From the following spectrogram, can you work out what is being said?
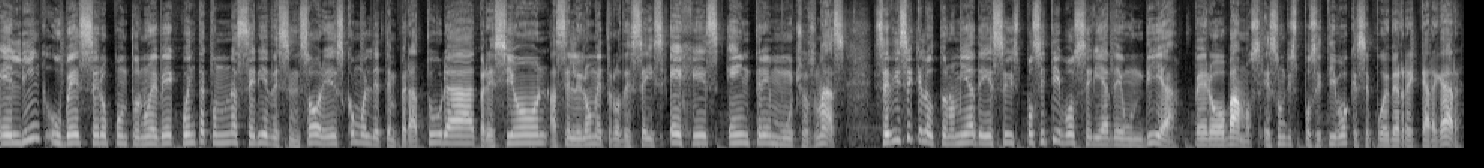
El Link V0.9 cuenta con una serie de sensores como el de temperatura, presión, acelerómetro de 6 ejes, entre muchos más. Se dice que la autonomía de ese dispositivo sería de un día, pero vamos, es un dispositivo que se puede recargar.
